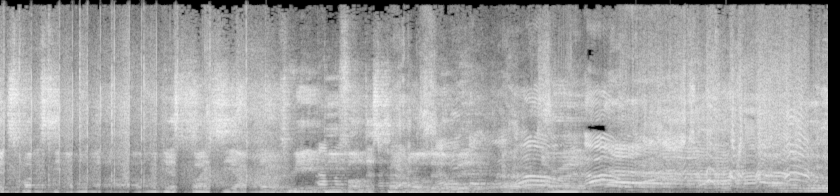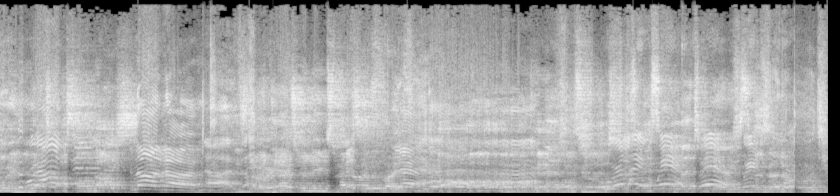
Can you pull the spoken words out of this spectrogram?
I want to get spicy. I want to. I want to get spicy. I want to create beef on this panel a little bit. All oh, right. Wait, wait, wait. You guys got some nuts? No, no. Is there a dancer named Spicy? Yeah. Oh, oh, okay. okay. We're like, where, where, where's Another OG.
